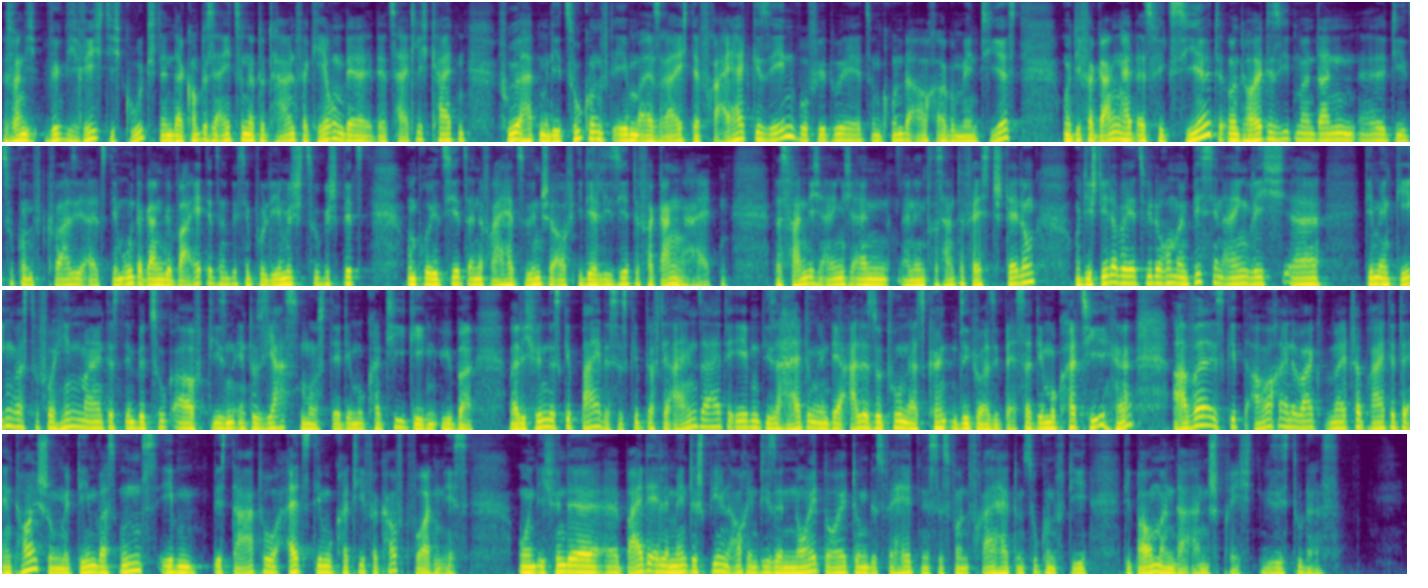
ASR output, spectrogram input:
Das fand ich wirklich richtig gut, denn da kommt es ja eigentlich zu einer totalen Verkehrung der, der Zeitlichkeiten. Früher hat man die Zukunft eben als Reich der Freiheit gesehen, wofür du ja jetzt im Grunde auch argumentierst, und die Vergangenheit als fixiert. Und heute sieht man dann äh, die Zukunft quasi als dem Untergang geweiht, jetzt ein bisschen polemisch zugespitzt, und projiziert seine Freiheitswünsche auf idealisierte Vergangenheiten. Das fand ich eigentlich ein, eine interessante Feststellung. Und die steht aber jetzt wiederum ein bisschen eigentlich äh, dem entgegen, was du vorhin meintest in Bezug auf diesen Enthusiasmus der Demokratie gegenüber. Weil ich finde, es gibt beides. Es gibt auf der einen Seite eben diese Haltung, in der alle so tun, als könnten sie quasi besser Demokratie. Aber es gibt auch eine weit, verbreitete Enttäuschung mit dem, was uns eben bis dato als Demokratie verkauft worden ist. Und ich finde, äh, beide Elemente spielen auch in diese Neudeutung des Verhältnisses von Freiheit und Zukunft, die, die Baumann da anspricht. Wie siehst du das?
